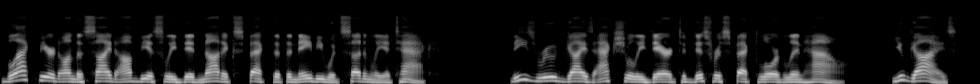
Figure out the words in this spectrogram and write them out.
Blackbeard on the side obviously did not expect that the Navy would suddenly attack. These rude guys actually dared to disrespect Lord Lin Hao. You guys,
